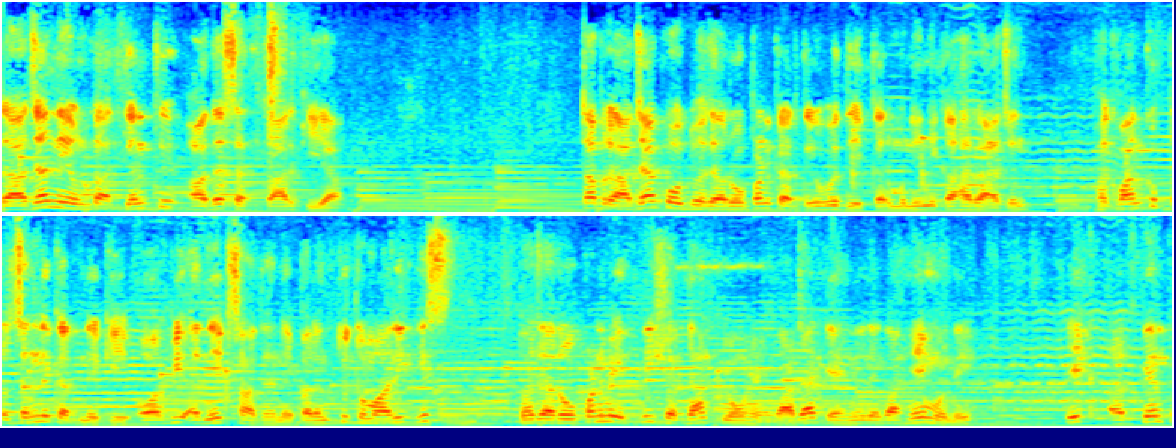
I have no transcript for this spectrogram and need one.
राजा ने उनका अत्यंत आदर सत्कार किया। तब राजा को ध्वजारोपण करते हुए देखकर मुनि ने कहा, राजन, भगवान को प्रसन्न करने के और भी अनेक साधन है, परंतु तुम्हारी इस ध्वजारोपण में इतनी श्रद्धा क्यों है? राजा कहने लगा, हे मुनि, एक अत्यंत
